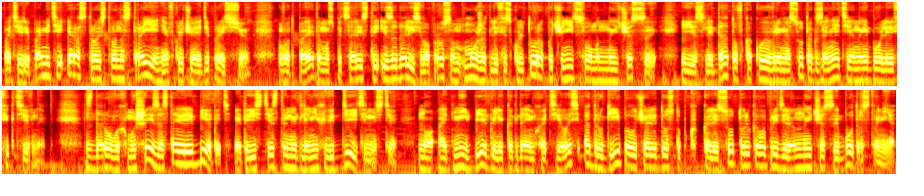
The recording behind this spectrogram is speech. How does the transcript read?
потери памяти и расстройства настроения, включая депрессию. Вот поэтому специалисты и задались вопросом, может ли физкультура починить сломанные часы, и если да, то в какое время суток занятия наиболее эффективны. Здоровых мышей заставили бегать, это естественный для них вид деятельности, но одни бегали, когда им хотелось, а другие получали доступ к колесу только в определенные часы бодрствования.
